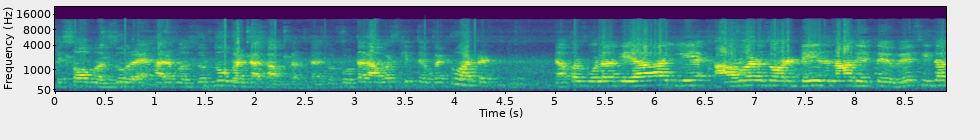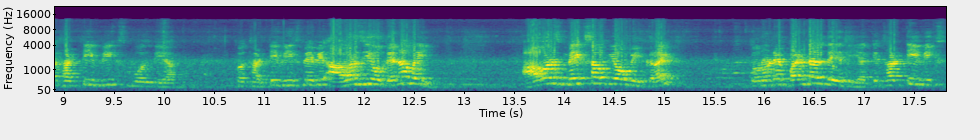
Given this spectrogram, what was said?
कि सौ मजदूर है, हर मजदूर दो घंटा काम करता है। तो टोटल आवर्स कितने हो गए? टू हंड्रेड यहाँ पर बोला गया, ये आवर्स और डेज़ ना देते हुए सीधा थर्टी वीक्स बोल दिया। तो थर्टी वीक्स में भी आवर्स ही होते ना भाई। Hours makes up your week right तो उन्होंने बंडल दे दिया कि थर्टी वीक्स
